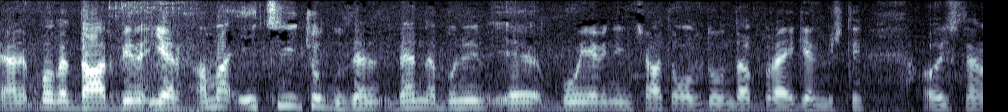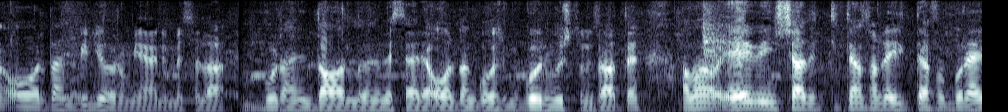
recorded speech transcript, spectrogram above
yani bu kadar dar bir yer. Ama içi çok güzel. Ben bunun bu evin inşaatı olduğunda buraya gelmiştim. O yüzden oradan biliyorum yani mesela buranın dağarlığını vesaire oradan gör- görmüştüm zaten. Ama ev inşaat ettikten sonra ilk defa buraya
